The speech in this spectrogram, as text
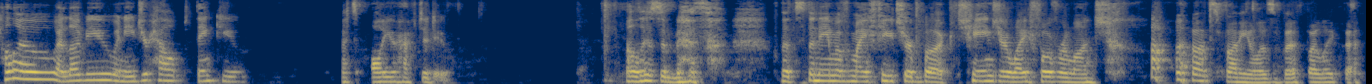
hello, I love you, I need your help, thank you. That's all you have to do. Elizabeth, that's the name of my future book, Change Your Life Over Lunch. that's funny, Elizabeth. I like that.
